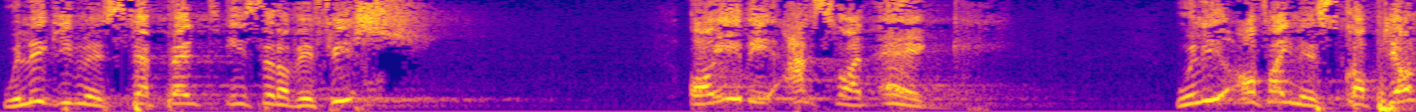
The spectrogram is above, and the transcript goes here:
will he give him a serpent instead of a fish? Or if he asks for an egg, will he offer him a scorpion?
